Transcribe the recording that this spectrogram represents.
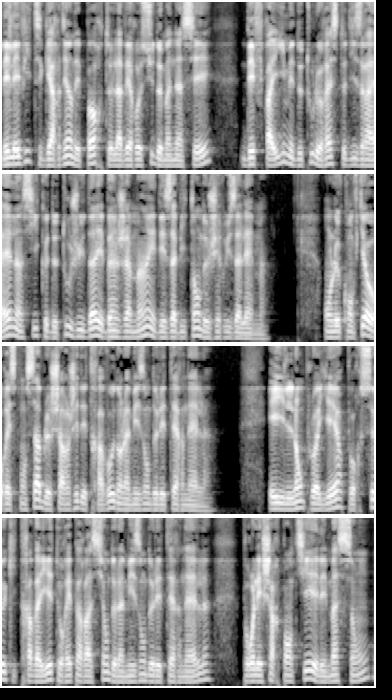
Les Lévites gardiens des portes l'avaient reçu de Manassé, d'Éphraïm et de tout le reste d'Israël ainsi que de tout Juda et Benjamin et des habitants de Jérusalem. On le confia aux responsables chargés des travaux dans la maison de l'Éternel. Et ils l'employèrent pour ceux qui travaillaient aux réparations de la maison de l'Éternel, pour les charpentiers et les maçons,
